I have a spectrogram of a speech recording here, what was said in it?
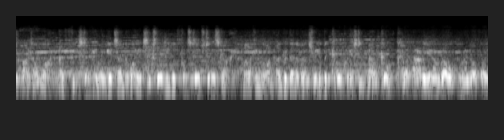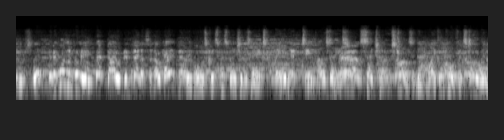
Tonight on One, a feast of viewing gets underway at 6.30 with Footsteps to the Sky, marking the 100th anniversary of the conquest of Mount Cook. Apparently you and Ro- Rudolph are you've split. If it wasn't for me, that guy would be venison, okay? Barrymore's Christmas special is next, then at 10 past 8, Yeah. Satchmo, Streisand and Michael Crawford star in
